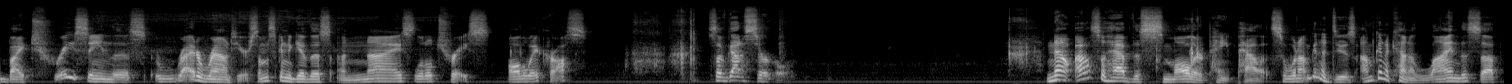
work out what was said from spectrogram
by tracing this right around here. So I'm just going to give this a nice little trace all the way across. So I've got a circle. Now I also have the smaller paint palette. So what I'm going to do is I'm going to kind of line this up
